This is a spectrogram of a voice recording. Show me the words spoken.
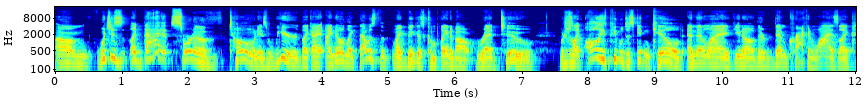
Um which is like that sort of tone is weird. Like I I know like that was the my biggest complaint about Red 2 which is like all these people just getting killed and then like you know they're them cracking wise like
